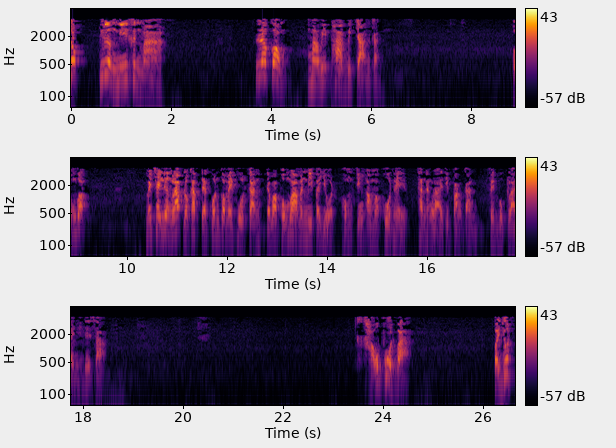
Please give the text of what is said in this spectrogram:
ยกเรื่องนี้ขึ้นมา แล้วก็มาวิพากษ์วิจารณ์กัน ผมก็ ไม่ใช่เรื่องลับหรอกครับ แต่คนก็ไม่พูดกัน แต่ว่าผมว่ามันมีประโยชน์ ผมจึงเอามาพูดให้ท่านทั้งหลายที่ฟังกัน Facebook ไลน์นี่ได้ทราบ เขาพูดว่า ประยุทธ์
